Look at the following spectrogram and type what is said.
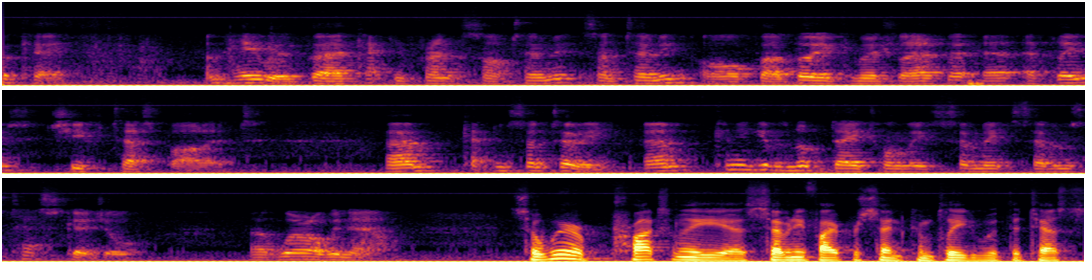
Okay. I'm here with uh, Captain Frank Sartoni, Santoni of uh, Boeing Commercial uh, Airplanes, Chief Test Pilot. Um, Captain Santoni, um, can you give us an update on the 787's test schedule? Uh, where are we now? So we're approximately 75% uh, complete with the test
